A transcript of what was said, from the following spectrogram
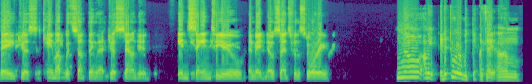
they just came up with something that just sounded insane to you and made no sense for the story No, I mean editorial would be okay. Um,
